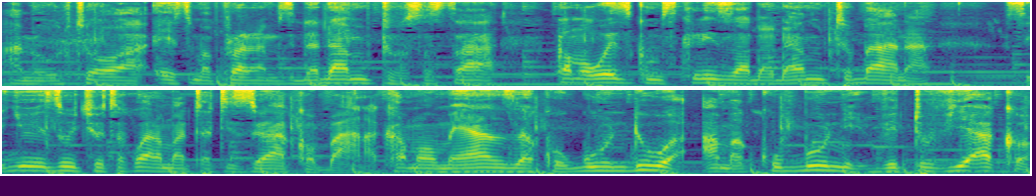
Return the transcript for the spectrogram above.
ameutoa Esma Platnumz, dada mtu. Sasa kama uwezi kumsikiliza dada mtu bana, sijui Zuchu utakuwa na matatizo yako bana, kama umeanza kugundua ama kubuni vitu vyako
